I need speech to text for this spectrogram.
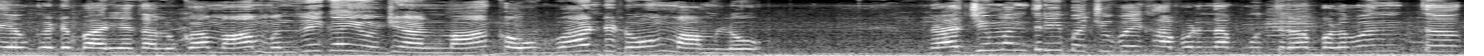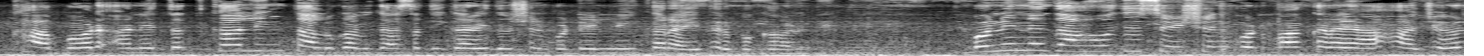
દેવગઢ બારિયા તાલુકામાં મનરેગા યોજનામાં કૌભાંડનો મામલો. રાજ્યમંત્રી બચુભાઈ ખાબડના પુત્ર બળવંત ખાબડ અને તત્કાલીન તાલુકા વિકાસ અધિકારી દર્શન પટેલની કરાઈ ધરપકડ. બંનેને દાહોદ સેશન કોર્ટમાં કરાયા હાજર.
